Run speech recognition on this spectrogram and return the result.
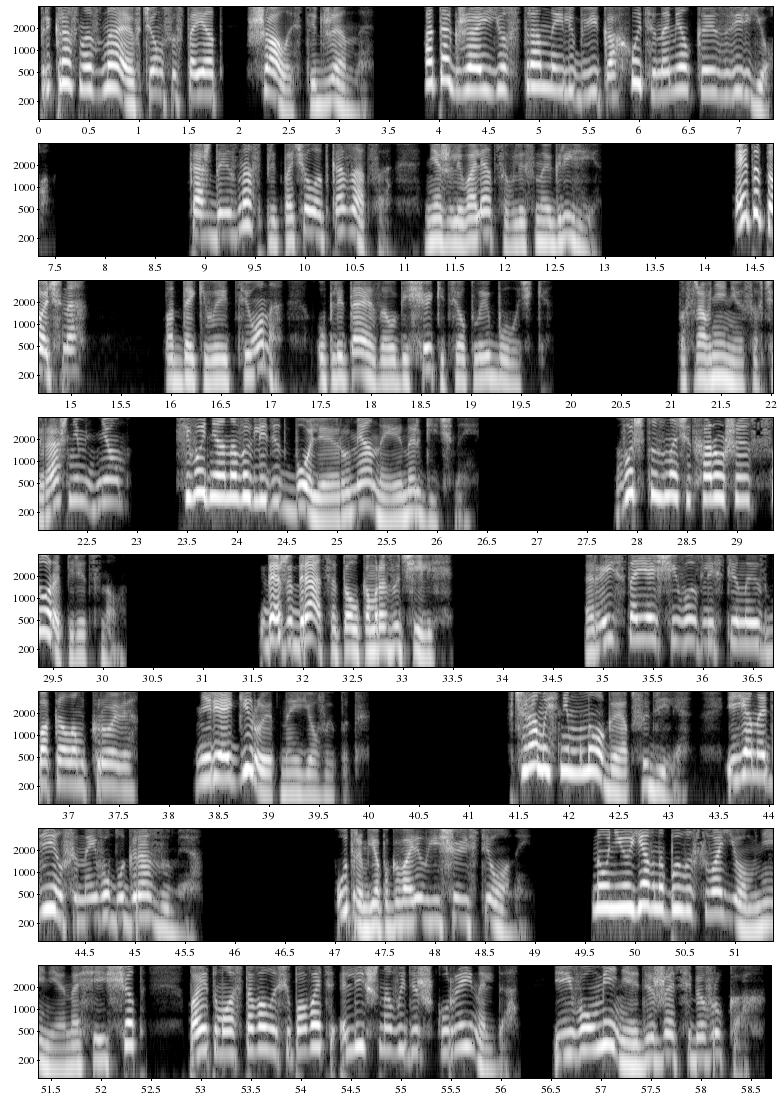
Прекрасно зная, в чем состоят шалости Дженны а также о ее странной любви к охоте на мелкое зверье. Каждый из нас предпочел отказаться, нежели валяться в лесной грязи. «Это точно!» — поддакивает Тиона, уплетая за обе щеки теплые булочки. По сравнению со вчерашним днем, сегодня она выглядит более румяной и энергичной. Вот что значит хорошая ссора перед сном. Даже драться толком разучились. Рэй, стоящий возле стены с бокалом крови, не реагирует на ее выпад. Вчера мы с ним многое обсудили, и я надеялся на его благоразумие. Утром я поговорил еще и с Тионой, но у нее явно было свое мнение на сей счет, поэтому оставалось уповать лишь на выдержку Рейнольда и его умение держать себя в руках.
